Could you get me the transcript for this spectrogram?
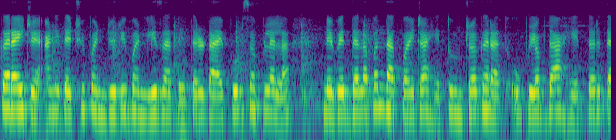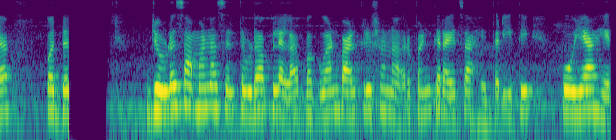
करायचे आणि त्याची पंजुरी बनली जाते. तर ड्रायफ्रूट्स आपल्याला नैवेद्याला पण दाखवायचे आहे तुमच्या घरात उपलब्ध आहे तर त्या पद्धत जेवढं सामान असेल तेवढं आपल्याला भगवान बाळकृष्णांना अर्पण करायचं आहे. तर इथे पोह्या आहेत.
